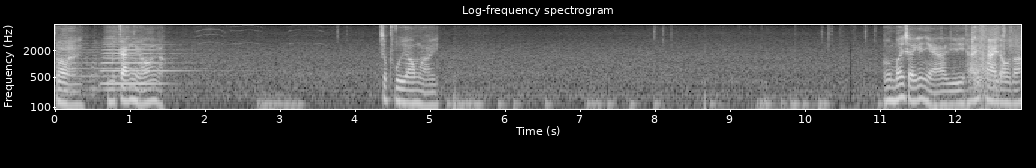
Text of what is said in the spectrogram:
rồi nó căng nhỏ rồi sắp vui ông rồi. Ủa, mới xây cái nhà gì? Hái thai đâu ta?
